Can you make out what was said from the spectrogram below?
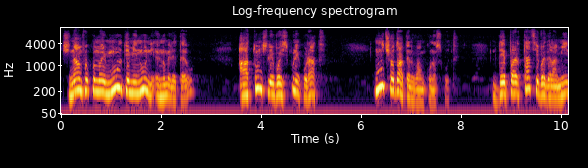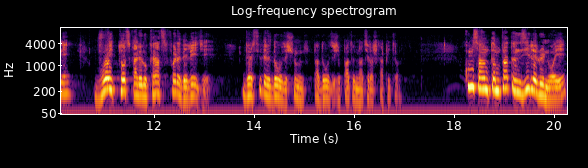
și n-am făcut noi multe minuni în numele Tău, atunci le voi spune curat, niciodată nu v-am cunoscut. Depărtați-vă de la mine, voi toți care lucrați fără de lege. Versetele 21 la 24 din același capitol. Cum s-a întâmplat în zilele lui Noe,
